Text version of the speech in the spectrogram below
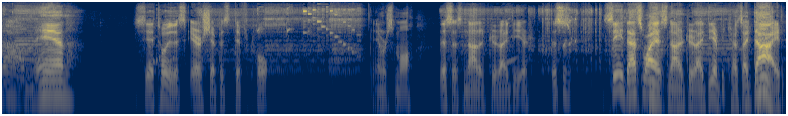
Oh, man. See, I told you this airship is difficult. And we're small. This is not a good idea. This is... See, that's why it's not a good idea, because I died.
